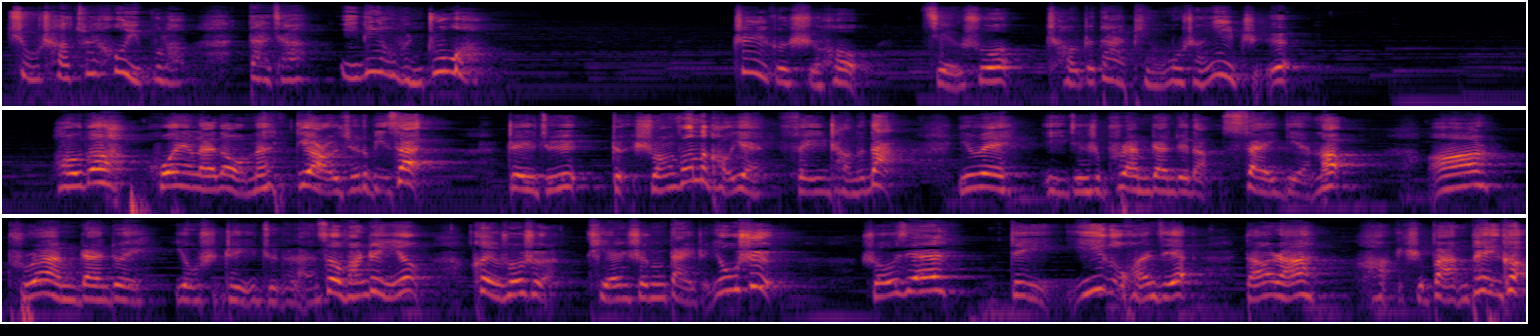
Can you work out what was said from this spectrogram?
就差最后一步了，大家一定要稳住啊！这个时候，解说朝着大屏幕上一指：“好的，欢迎来到我们第二局的比赛。这一局对双方的考验非常的大，因为已经是 Prime 战队的赛点了，而 Prime 战队又是这一局的蓝色方阵营，可以说是天生带着优势。首先，第一个环节，当然还是半配克。”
